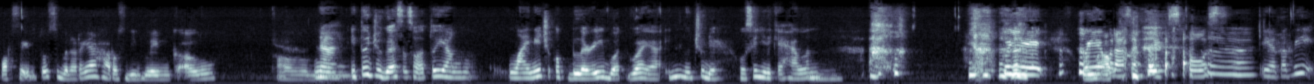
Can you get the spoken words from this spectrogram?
porsi itu sebenarnya harus di blame ke lu kalau nah itu juga sesuatu yang lainnya cukup blurry buat gue ya. Ini lucu deh hostnya jadi kayak Helen. Hmm. gue jadi gue merasa expose ya tapi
